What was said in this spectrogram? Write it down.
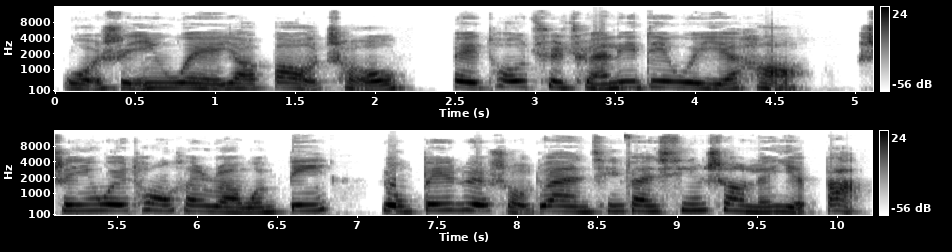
我是因为要报仇，被偷去权力地位也好，是因为痛恨阮文斌用卑劣手段侵犯心上人也罢。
